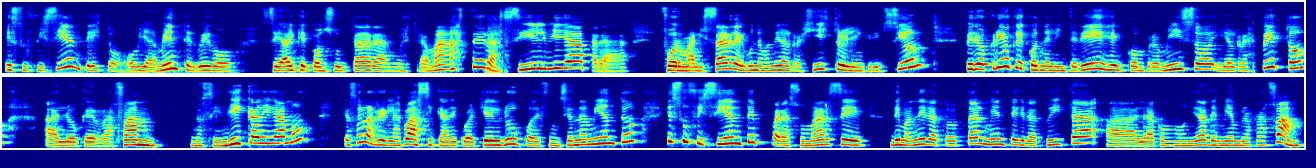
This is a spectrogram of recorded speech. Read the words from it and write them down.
es suficiente. Esto obviamente luego se hay que consultar a nuestra máster, a Silvia, para formalizar de alguna manera el registro y la inscripción, pero creo que con el interés, el compromiso y el respeto a lo que Rafam nos indica, digamos, que son las reglas básicas de cualquier grupo de funcionamiento, es suficiente para sumarse de manera totalmente gratuita a la comunidad de miembros RAFAM,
